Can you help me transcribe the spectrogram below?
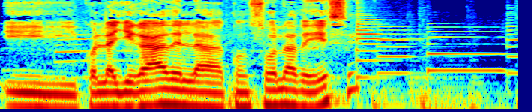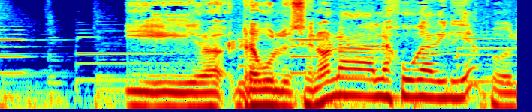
y con la llegada de la consola DS y re- revolucionó la, la jugabilidad pues,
